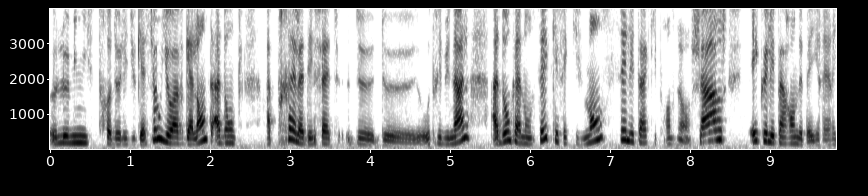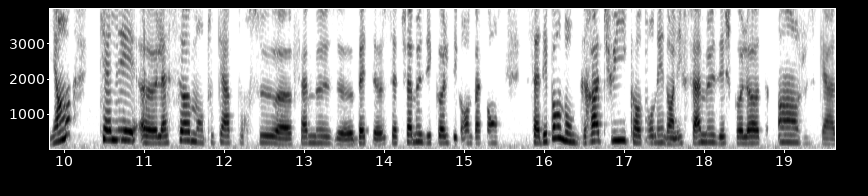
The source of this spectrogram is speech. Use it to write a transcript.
le ministre de l'Éducation, Yoav Galant, a donc, après la défaite de, de- au tribunal, a donc annoncé qu'effectivement, c'est l'État qui prendrait en charge et que les parents ne paieraient rien. Quelle est euh, la somme, en tout cas, pour ce, euh, fameuse, bête- cette fameuse école des grandes vacances? Ça dépend donc gratuit quand on est dans les fameuses échecolotes 1 jusqu'à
